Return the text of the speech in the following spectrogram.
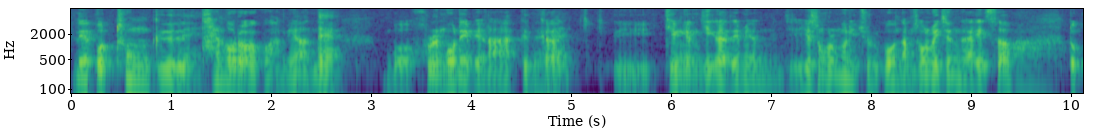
네, 보통 그 네. 탈모라고 하면 네. 뭐 호르몬의 변화, 그러니까 네. 이 갱년기가 되면 이제 여성 호르몬이 줄고 남성 호르몬이 증가해서 아, 또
